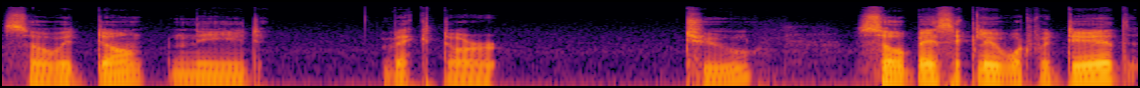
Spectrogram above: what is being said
So we don't need vector 2. So basically what we did,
